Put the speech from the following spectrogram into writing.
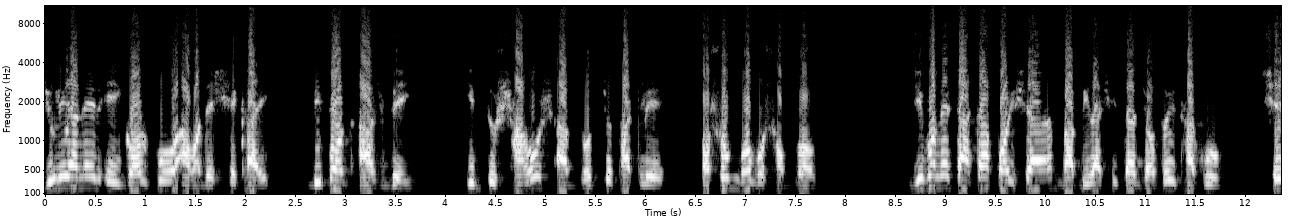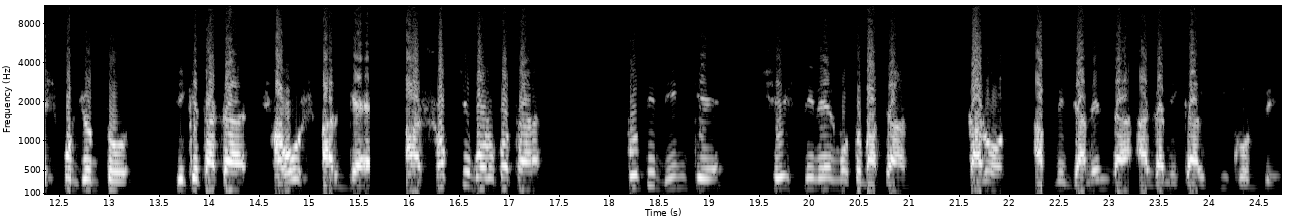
জুলিয়ানের এই গল্প আমাদের শেখায় বিপদ আসবেই, কিন্তু সাহস আর ধৈর্য থাকলে অসম্ভব সম্ভব। জীবনে টাকা, পয়সা বা বিলাসিতা যতই থাকুক, শেষ পর্যন্ত টিকে থাকা সাহস আর জ্ঞান। আর সবচেয়ে বড় কথা, প্রতিদিনকে শেষ দিনের মতো বাঁচান। কারণ আপনি জানেন না আগামীকাল কি ঘটবে।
